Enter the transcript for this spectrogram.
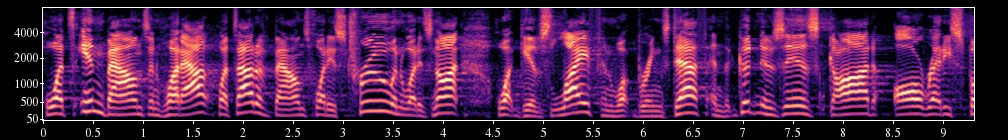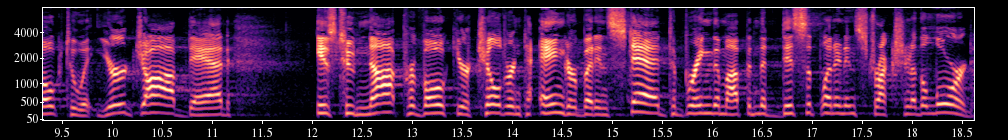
what's in bounds and what out, what's out of bounds, what is true and what is not, what gives life and what brings death. And the good news is, God already spoke to it. Your job, Dad, is to not provoke your children to anger, but instead to bring them up in the discipline and instruction of the Lord.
